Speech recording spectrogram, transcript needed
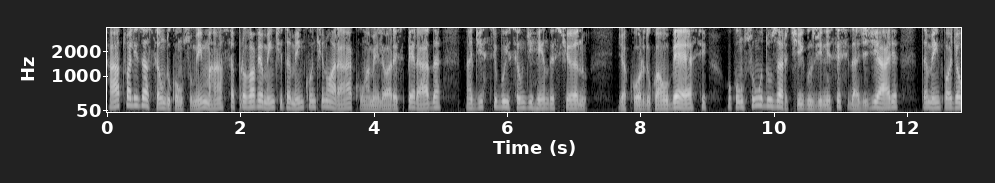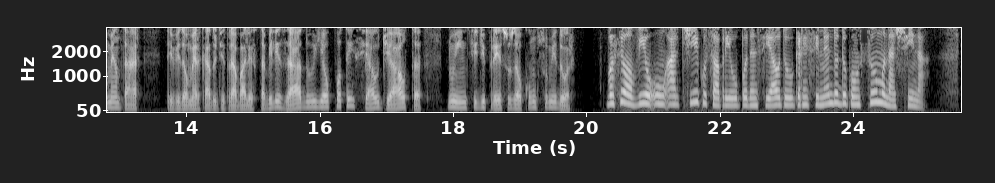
A atualização do consumo em massa provavelmente também continuará com a melhora esperada na distribuição de renda este ano. De acordo com a UBS, o consumo dos artigos de necessidade diária também pode aumentar, devido ao mercado de trabalho estabilizado e ao potencial de alta no índice de preços ao consumidor. Você ouviu um artigo sobre o potencial do crescimento do consumo na China.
